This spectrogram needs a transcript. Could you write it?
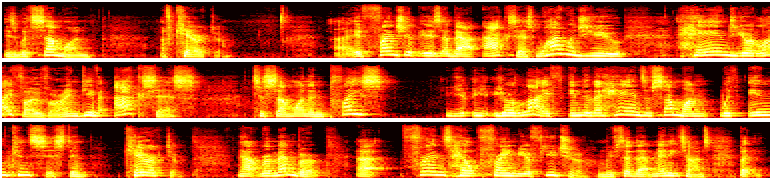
is with someone of character. Uh, if friendship is about access, why would you hand your life over and give access to someone and place your, life into the hands of someone with inconsistent character. Now, remember, uh, friends help frame your future, and we've said that many times, but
